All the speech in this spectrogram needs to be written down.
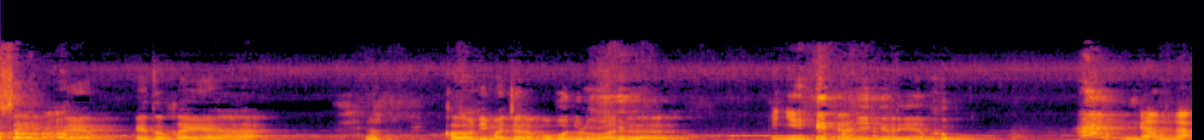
say that itu kayak kalau di majalah Bobo dulu ada penyihir. penyihir ya bu. Enggak enggak.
